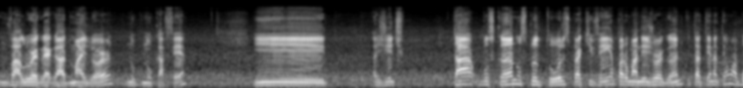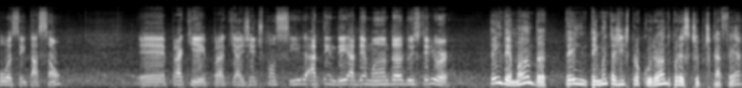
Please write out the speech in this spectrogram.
um valor agregado maior no, no café e a gente está buscando os produtores para que venha para o manejo orgânico, está tendo até uma boa aceitação. É, para quê? Para que a gente consiga atender a demanda do exterior. Tem demanda? Tem, tem muita gente procurando por esse tipo de café?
